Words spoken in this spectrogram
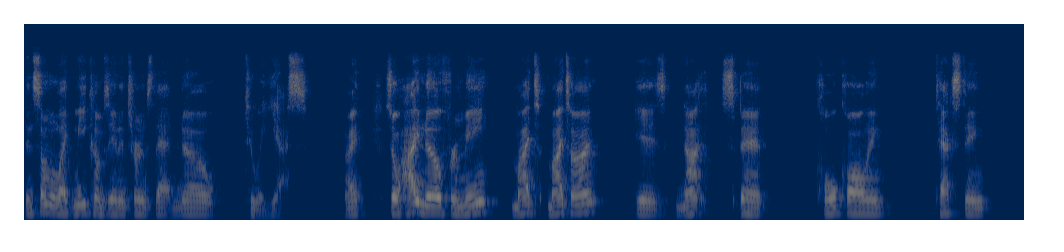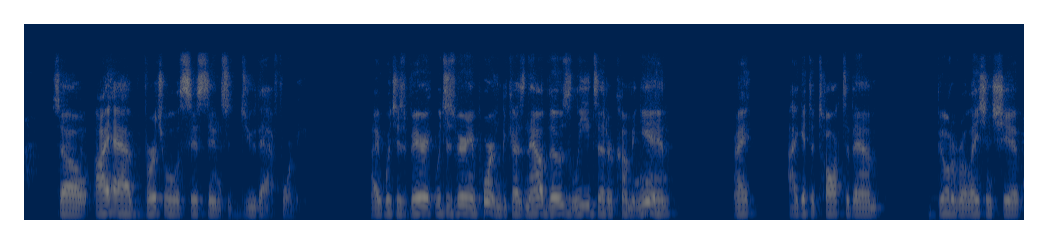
then someone like me comes in and turns that no to a yes. Right. So I know for me, my my time is not spent cold calling, texting, so I have virtual assistants do that for me, right? Which is very, which is very important because now those leads that are coming in, right? I get to talk to them, build a relationship,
